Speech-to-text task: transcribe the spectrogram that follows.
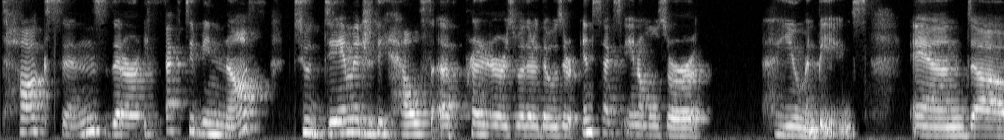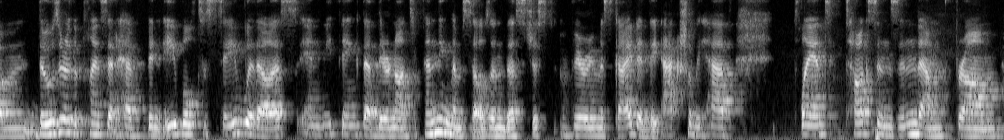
toxins that are effective enough to damage the health of predators, whether those are insects, animals, or human beings. And um, those are the plants that have been able to stay with us, and we think that they're not defending themselves, and that's just very misguided. They actually have plant toxins in them from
